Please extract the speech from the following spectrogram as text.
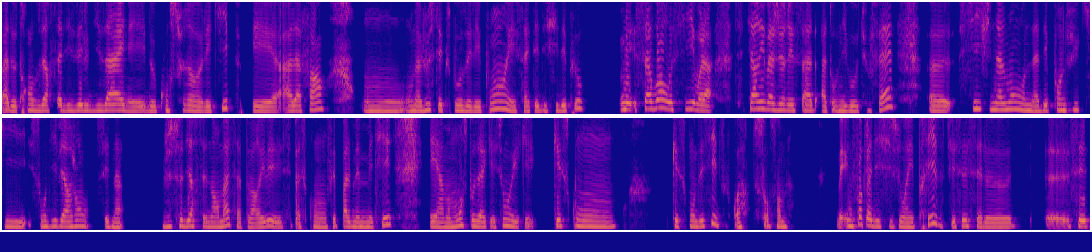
bah, de transversaliser le design et de construire euh, l'équipe. Et à la fin, on, on a juste exposé les points et ça a été décidé plus haut mais savoir aussi, voilà, si tu arrives à gérer ça à ton niveau, tu le fais. Euh, si finalement on a des points de vue qui sont divergents, c'est juste se dire c'est normal, ça peut arriver, c'est parce qu'on fait pas le même métier. Et à un moment, on se pose la question qu'est-ce qu'on qu'est-ce qu'on décide, quoi, tous ensemble. Mais une fois que la décision est prise, tu sais, c'est le euh, c'est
